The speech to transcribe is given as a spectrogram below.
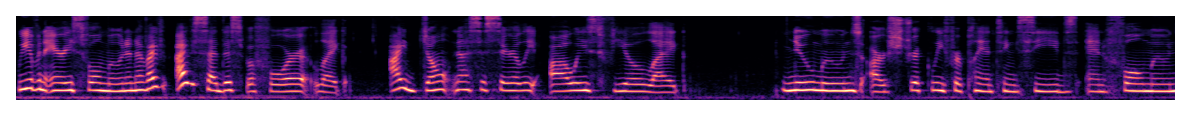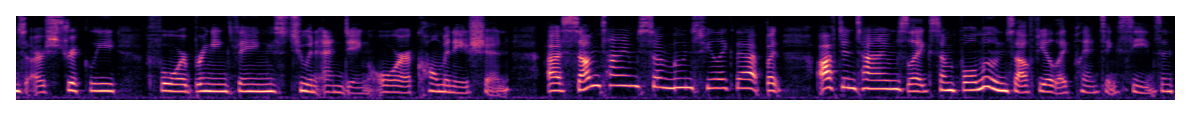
we have an Aries full moon. And I've, I've said this before like, I don't necessarily always feel like new moons are strictly for planting seeds, and full moons are strictly for bringing things to an ending or a culmination. Uh, sometimes some moons feel like that, but oftentimes, like some full moons, I'll feel like planting seeds, and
